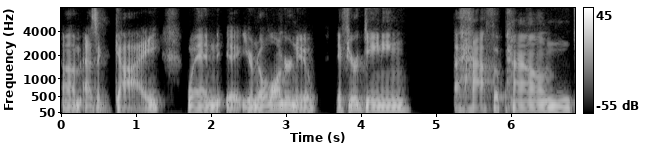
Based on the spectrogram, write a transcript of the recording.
um, as a guy, when uh, you're no longer new, if you're gaining a half a pound,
